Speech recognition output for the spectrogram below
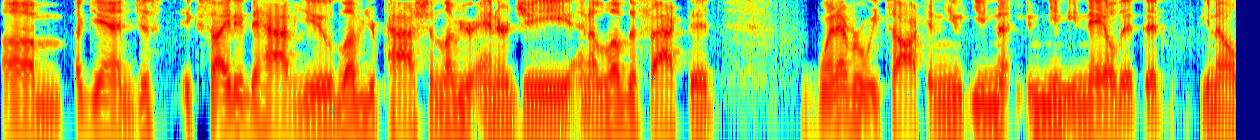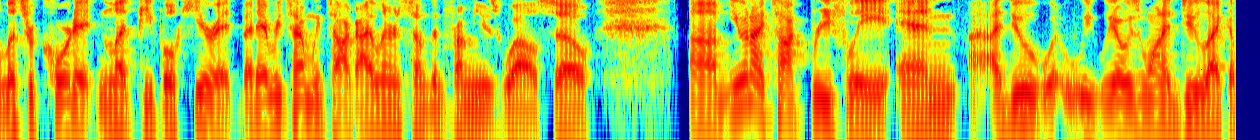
um, again, just excited to have you. Love your passion, love your energy, and I love the fact that whenever we talk, and you you you nailed it that you know let's record it and let people hear it. But every time we talk, I learn something from you as well. So. Um, you and I talked briefly, and I do. We, we always want to do like a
